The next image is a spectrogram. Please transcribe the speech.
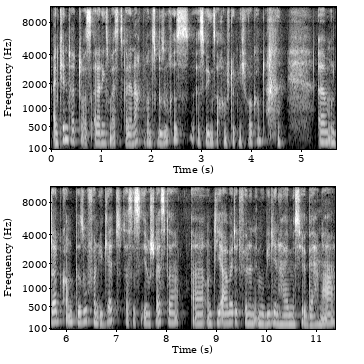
ein Kind hat, was allerdings meistens bei der Nachbarin zu Besuch ist, weswegen es auch im Stück nicht vorkommt. Ähm, und Jade bekommt Besuch von Huguette, das ist ihre Schwester, äh, und die arbeitet für einen Immobilienheim, Monsieur Bernard,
